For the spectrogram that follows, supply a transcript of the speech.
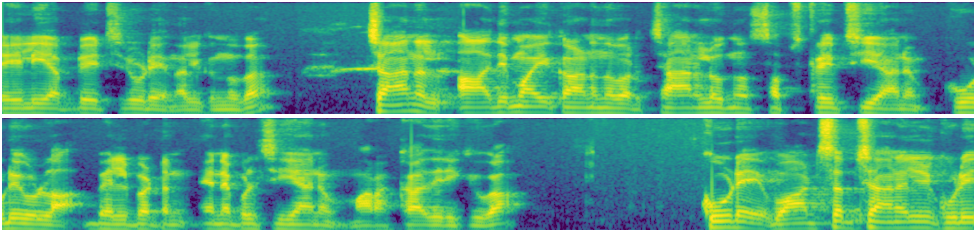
ഡെയിലി അപ്ഡേറ്റ്സിലൂടെ നൽകുന്നത്. ചാനൽ ആദ്യമായി കാണുന്നവർ ചാനൽ ഒന്ന് സബ്സ്ക്രൈബ് ചെയ്യാനും കൂടെയുള്ള ബെൽ ബട്ടൺ എനബിൾ ചെയ്യാനും മറക്കാതിരിക്കുക. കൂടെ വാട്സപ്പ് ചാനലിൽ കൂടി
